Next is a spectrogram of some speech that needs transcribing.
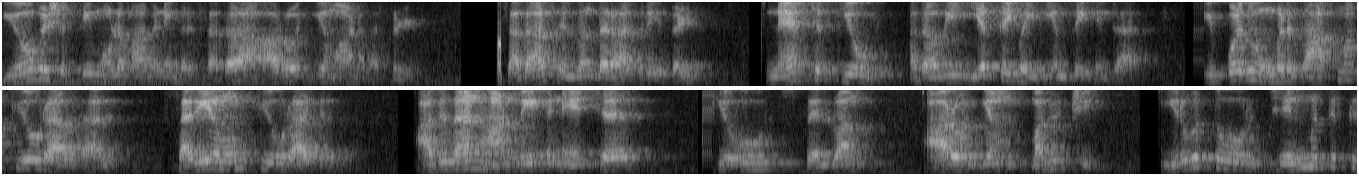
யோக சக்தி மூலமாக நீங்கள் சதா ஆரோக்கியமானவர்கள். சதா செல்வந்தர் ஆகிறீர்கள் நேச்சர் கியூர் அதாவது இயற்கை வைத்தியம் செய்கின்றார். இப்பொழுது உங்களுக்கு ஆத்மா கியூர் ஆவதால் சரீரமும் கியூர் ஆகிறது. அதுதான் ஆன்மீக நேச்சர் கியூர் செல்வம் ஆரோக்கியம் மகிழ்ச்சி. இருபத்தோரு ஜென்மத்திற்கு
